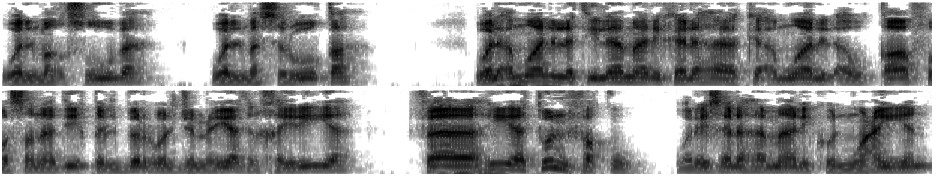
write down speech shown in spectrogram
والمغصوبة والمسروقة. والأموال التي لا مالك لها كأموال الأوقاف وصناديق البر والجمعيات الخيرية فهي تنفق وليس لها مالك معين.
